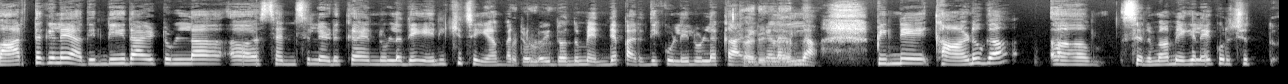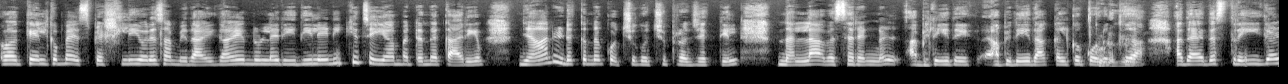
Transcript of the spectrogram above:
വാർത്തകളെ അതിന്റെതായിട്ടുള്ള സെൻസിൽ എടുക്കുക എന്നുള്ളതേ എനിക്ക് ചെയ്യാൻ പറ്റുള്ളൂ. ഇതൊന്നും എന്റെ പരിധിക്കുള്ളിലുള്ള കാര്യങ്ങളല്ല. പിന്നെ കാണുക സിനിമാ മേഖലയെക്കുറിച്ച് കേൾക്കുമ്പോൾ എസ്പെഷ്യലി ഒരു സംവിധായിക എന്നുള്ള രീതിയിൽ എനിക്ക് ചെയ്യാൻ പറ്റുന്ന കാര്യം ഞാൻ എടുക്കുന്ന കൊച്ചു കൊച്ചു പ്രൊജക്റ്റിൽ നല്ല അവസരങ്ങൾ അഭിനേത അഭിനേതാക്കൾക്ക് കൊടുക്കുക. അതായത് സ്ത്രീകൾ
